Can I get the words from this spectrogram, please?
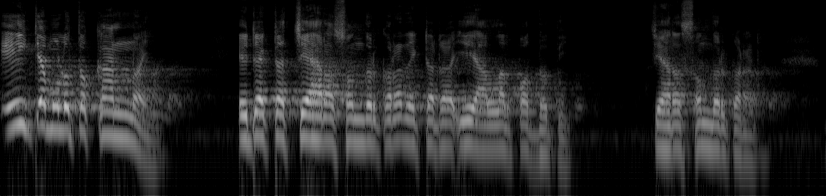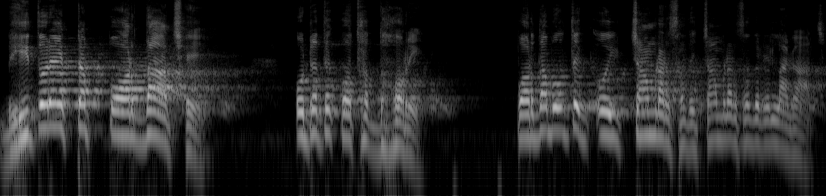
এইটা মূলত কান নয়। এটা একটা চেহারা সুন্দর করার একটা ইয়ে আল্লাহর পদ্ধতি। চেহারা সুন্দর করার। ভিতরে একটা পর্দা আছে, ওটাতে কথা ধরে। পর্দা বলতে ওই চামড়ার সাথে চামড়ার সাথে এটা লাগা আছে।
